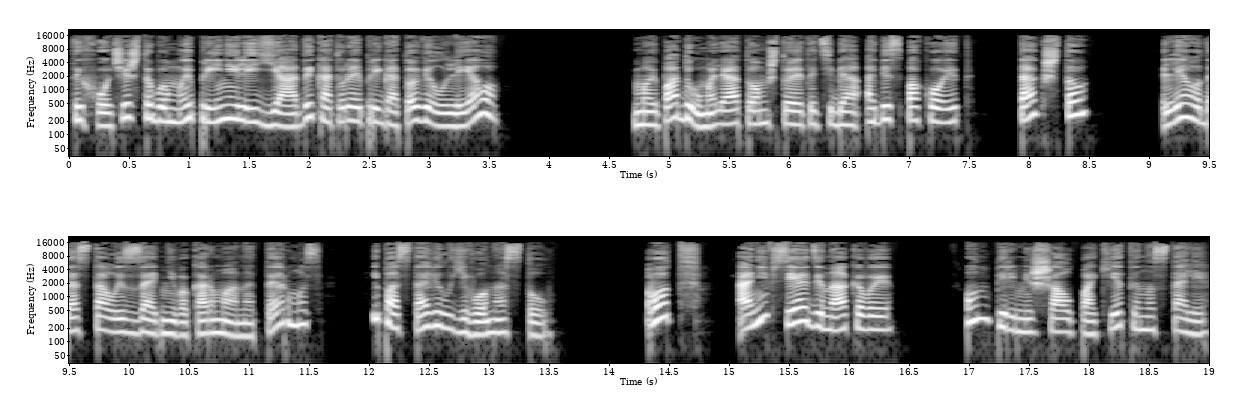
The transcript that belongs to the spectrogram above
Ты хочешь, чтобы мы приняли яды, которые приготовил Лео?» Мы подумали о том, что это тебя обеспокоит. Так что...» Лео достал из заднего кармана термос и поставил его на стол. «Вот, они все одинаковые». Он перемешал пакеты на столе.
